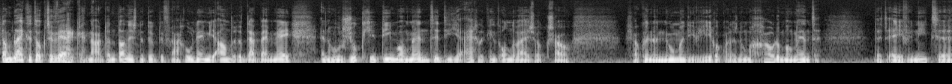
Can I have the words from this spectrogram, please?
dan blijkt het ook te werken. Nou, dan, dan is natuurlijk de vraag, hoe neem je anderen daarbij mee? En hoe zoek je die momenten die je eigenlijk in het onderwijs ook zou, zou kunnen noemen, die we hier ook wel eens noemen, gouden momenten. Dat even niet... Uh,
